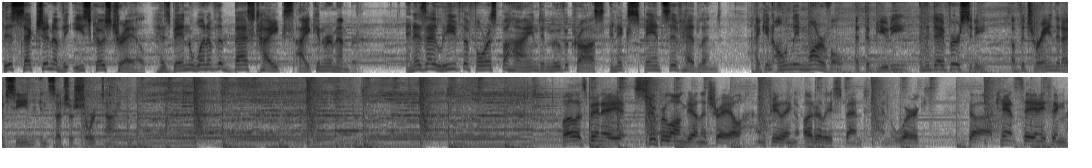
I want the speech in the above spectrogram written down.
This section of the East Coast Trail has been one of the best hikes I can remember. And as I leave the forest behind and move across an expansive headland, I can only marvel at the beauty and the diversity of the terrain that I've seen in such a short time. Well, it's been a super long day on the trail. I'm feeling utterly spent and worked. Uh, I can't say anything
